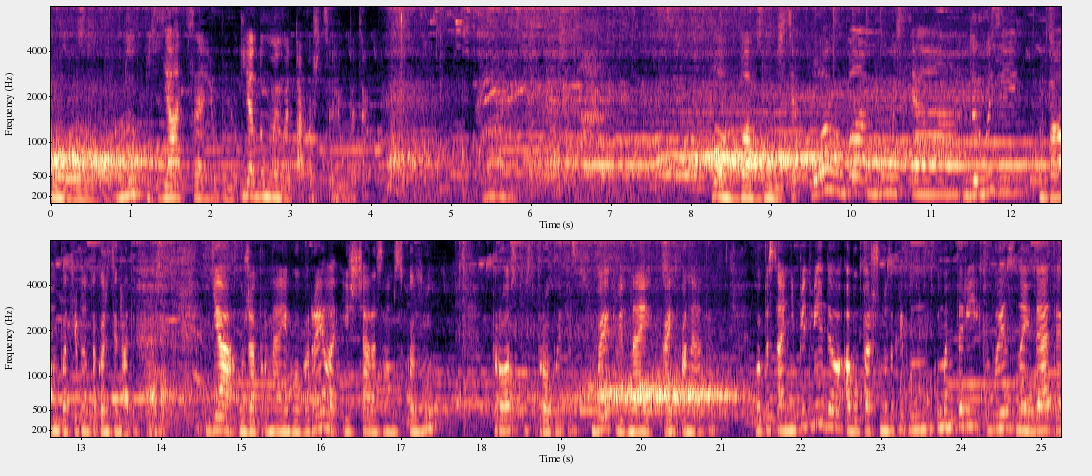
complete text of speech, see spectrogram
О, ну я це люблю. Я думаю, ви також це любите. Ох, бабуся, ох, бабуся. Друзі, вам потрібно також зіграти цю. Я вже про неї говорила і ще раз вам скажу. Просто спробуйте. Ви від неї кайфанете. В описанні під відео або першому закріпленому коментарі ви знайдете,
